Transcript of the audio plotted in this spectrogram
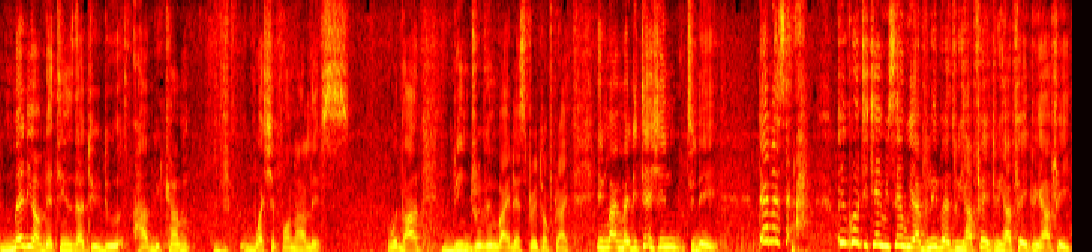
many of the things that we do have become worship on our lips without being driven by the Spirit of Christ. In my meditation today, then I said, ah, we go to church, we say we are believers, we have faith, we have faith, we have faith.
